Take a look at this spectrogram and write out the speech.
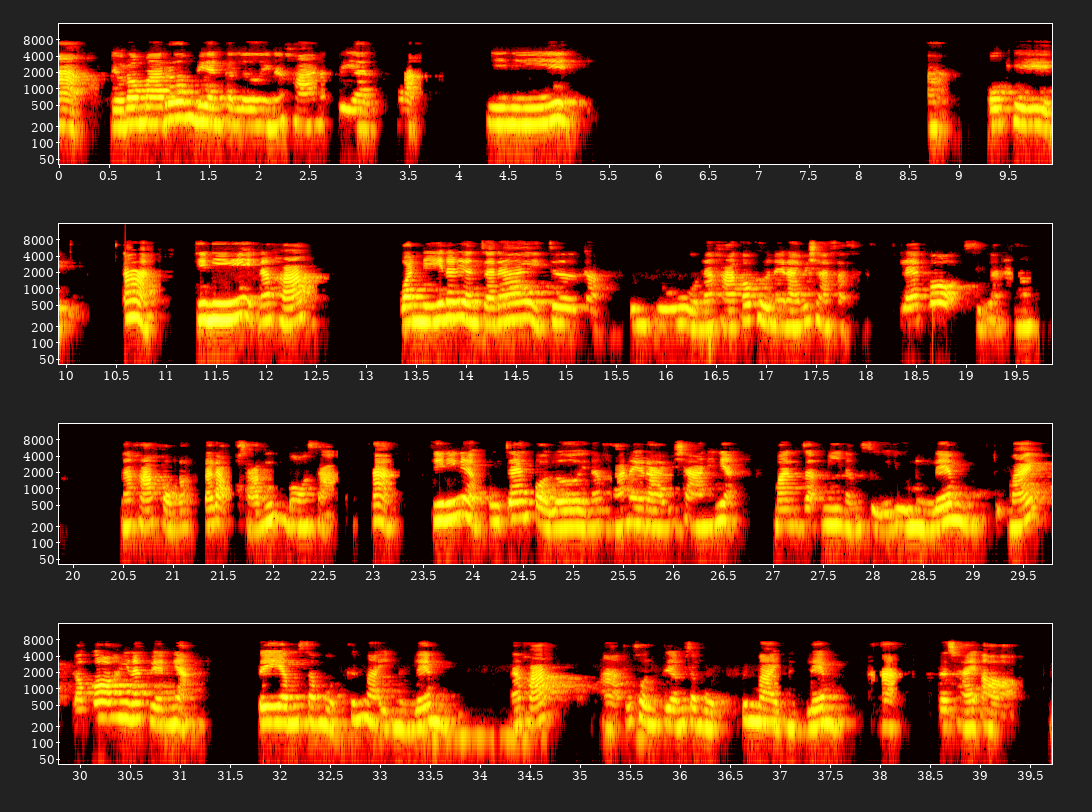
อะเดี๋ยวเรามาเริ่มเรียนกันเลยนะคะ นักเรียนค่ะ ทีนี้อะโอเคอะทีนี้นะคะ วันนี้นักเรียนจะได้เจอกับคุณครูนะคะ ก็คือในรายวิชาศาสตร์และก็ศิลธรรมนะคะ ของระดับชั้นม .3 อะทีนี้เนี่ยครูแจ้งก่อนเลยนะคะ ในรายวิชานี้เนี่ยมันจะมีหนังสืออยู่หนึ่งเล่มถูกไหม แล้วก็ให้นักเรียนเนี่ยเตรียมสมุดขึ้นมาอีกหนึ่งเล่มนะคะอ่าทุกคนเตรียมสมุดขึ้นมาอีกหนึ่งเล่มะจะใช้อ่อ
